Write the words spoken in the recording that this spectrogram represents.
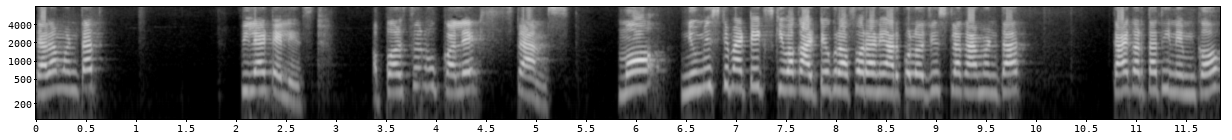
त्याला म्हणतात philatelist a person who collect stamps मग न्यूमिस्टमॅटिक्स किंवा कार्टिओग्राफर आणि आर्कोलॉजिस्टला काय म्हणतात? काय करतात ही नेमकं?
